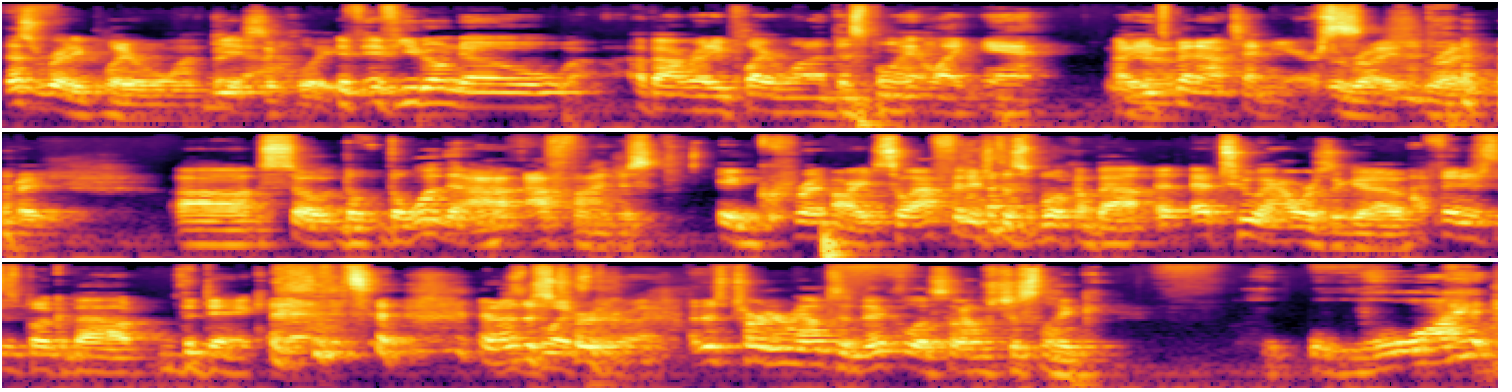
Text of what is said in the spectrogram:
that's Ready Player One, basically. if, if you don't know about Ready Player One at this point like eh mean, it's Yeah. been out 10 years Right, right, right. Uh, so the, the one that I, I find just incredible. All right, so I finished this book about uh, two hours ago. I finished this book about the day it came and I just Blitzed turned. I just turned around to Nicholas and I was just like, "What?"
